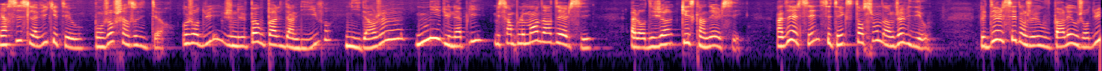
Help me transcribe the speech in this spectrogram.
Merci Slavik et Théo. Bonjour chers auditeurs. Aujourd'hui, je ne vais pas vous parler d'un livre, ni d'un jeu, ni d'une appli, mais simplement d'un DLC. Alors déjà, qu'est-ce qu'un DLC Un DLC, c'est une extension d'un jeu vidéo. Le DLC dont je vais vous parler aujourd'hui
